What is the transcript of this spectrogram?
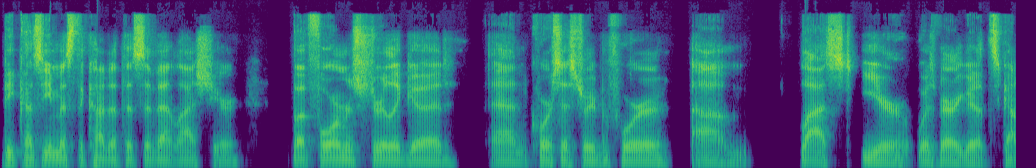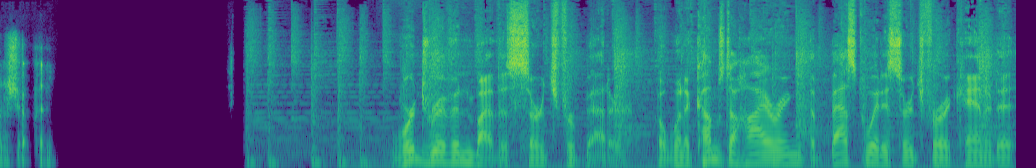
because he missed the cut at this event last year, but form is really good and course history before um, last year was very good at the Scottish Open. We're driven by the search for better. But when it comes to hiring, the best way to search for a candidate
